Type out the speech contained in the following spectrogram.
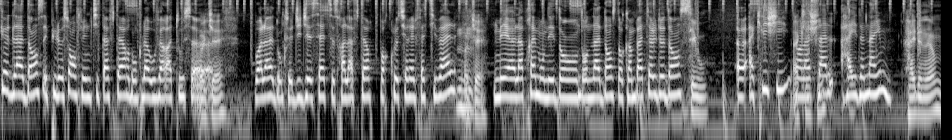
Que de la danse. Et puis le soir, on fait une petite after. Donc là, ouvert à tous. euh, ok, Voilà, donc ce DJ set, ce sera l'after pour clôturer le festival. Mhm. ok. Mais euh, l'après-midi, on est dans, dans de la danse, donc un battle de danse C'est où euh, à Clichy, À dans Clichy. la salle Heidenheim. Heidenheim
